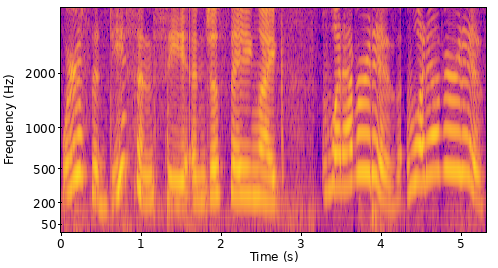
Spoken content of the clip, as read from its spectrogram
where's the decency and just saying like whatever it is, whatever it is,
